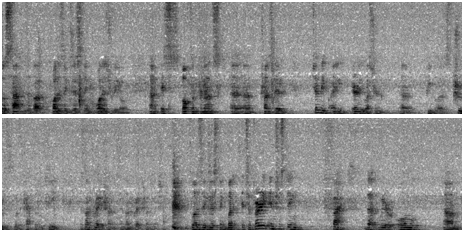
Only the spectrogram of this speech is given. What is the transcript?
So Sat is about what is existing, what is real. And it's often pronounced, uh, uh, translated generally by early Western uh, people as truth with a capital T. It's not a great trans- not a great translation. So what is existing? But it's a very interesting fact that we're all um,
